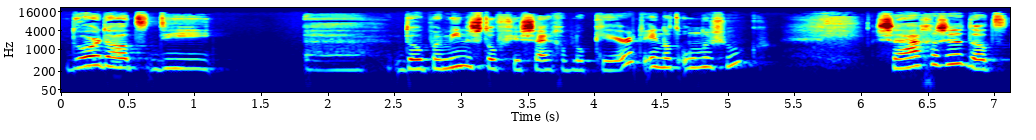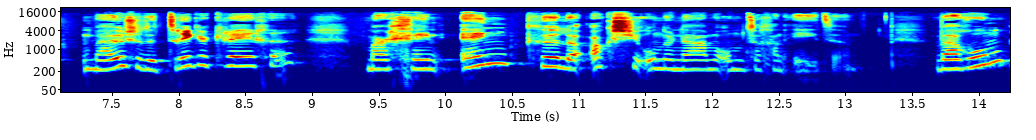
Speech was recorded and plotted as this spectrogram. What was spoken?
Doordat die uh, dopaminestofjes zijn geblokkeerd in dat onderzoek, zagen ze dat muizen de trigger kregen, maar geen enkele actie ondernamen om te gaan eten. Waarom?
